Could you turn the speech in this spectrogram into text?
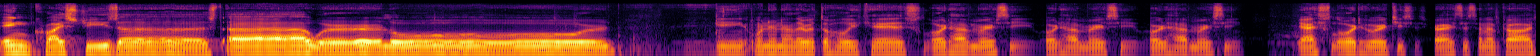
in Christ Jesus our Lord. One another with the holy kiss. Lord have mercy, Lord have mercy, Lord have mercy. Yes, Lord, who art Jesus Christ, the Son of God,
